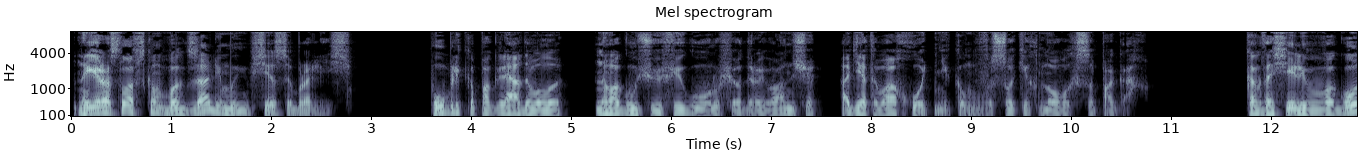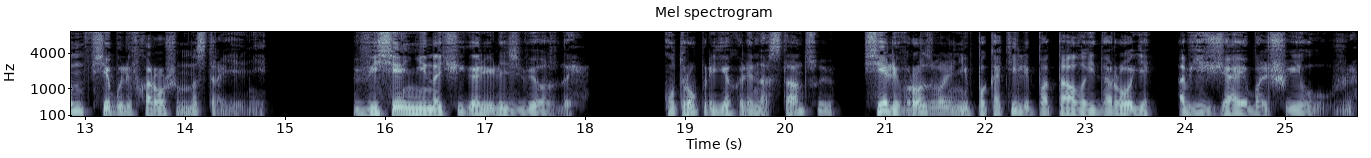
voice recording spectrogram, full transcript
На Ярославском вокзале мы все собрались. Публика поглядывала на могучую фигуру Федора Ивановича, одетого охотником в высоких новых сапогах. Когда сели в вагон, все были в хорошем настроении. В весенние ночи горели звезды. К утру приехали на станцию, сели в розвольни, покатили по талой дороге, объезжая большие лужи.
